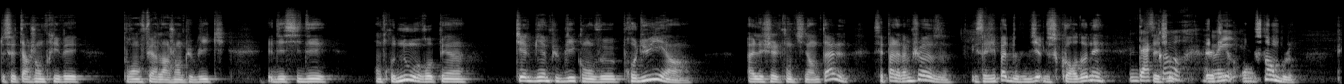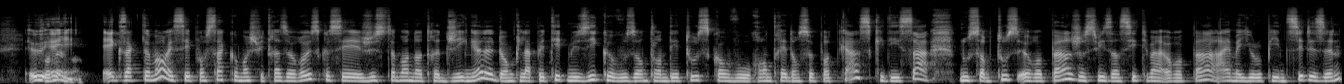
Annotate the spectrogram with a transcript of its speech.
de cet argent privé pour en faire l'argent public et décider entre nous Européens quel bien public on veut produire à l'échelle continentale, c'est pas la même chose. Il ne s'agit pas de, de se coordonner. D'accord. Oui. ensemble. Euh, exactement, et c'est pour ça que moi je suis très heureuse que c'est justement notre jingle, donc la petite musique que vous entendez tous quand vous rentrez dans ce podcast, qui dit ça. Nous sommes tous européens, je suis un citoyen européen, I'm a European citizen,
